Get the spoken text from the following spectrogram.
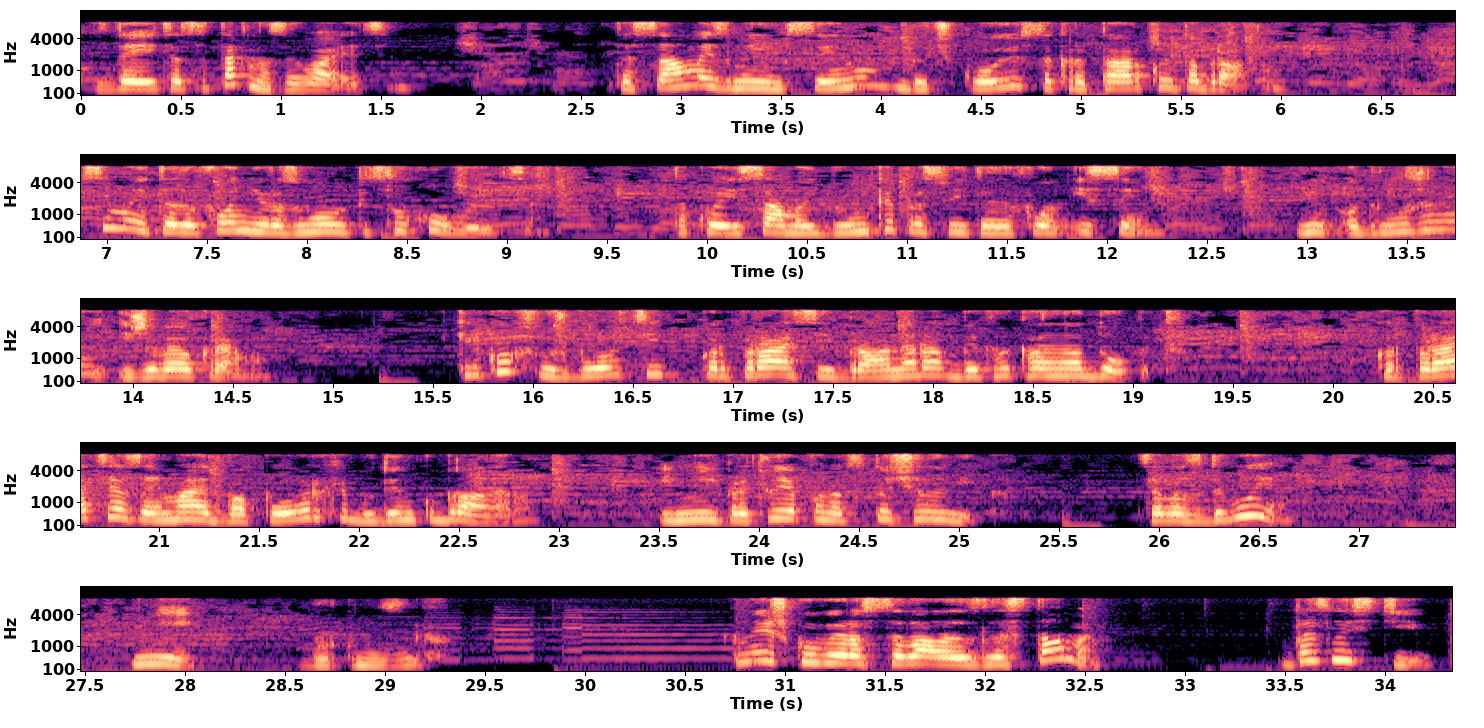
Здається, це так називається. Те саме з моїм сином, дочкою, секретаркою та братом. Всі мої телефонні розмови підслуховуються. Такої самої думки про свій телефон і син. Він одружений і живе окремо. Кількох службовців корпорації Бранера викликали на допит. Корпорація займає два поверхи будинку Бранера, і в ній працює понад 100 чоловік. Це вас здивує? Ні, буркнув Вульф. Книжку ви розсилали з листами? Без листів,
